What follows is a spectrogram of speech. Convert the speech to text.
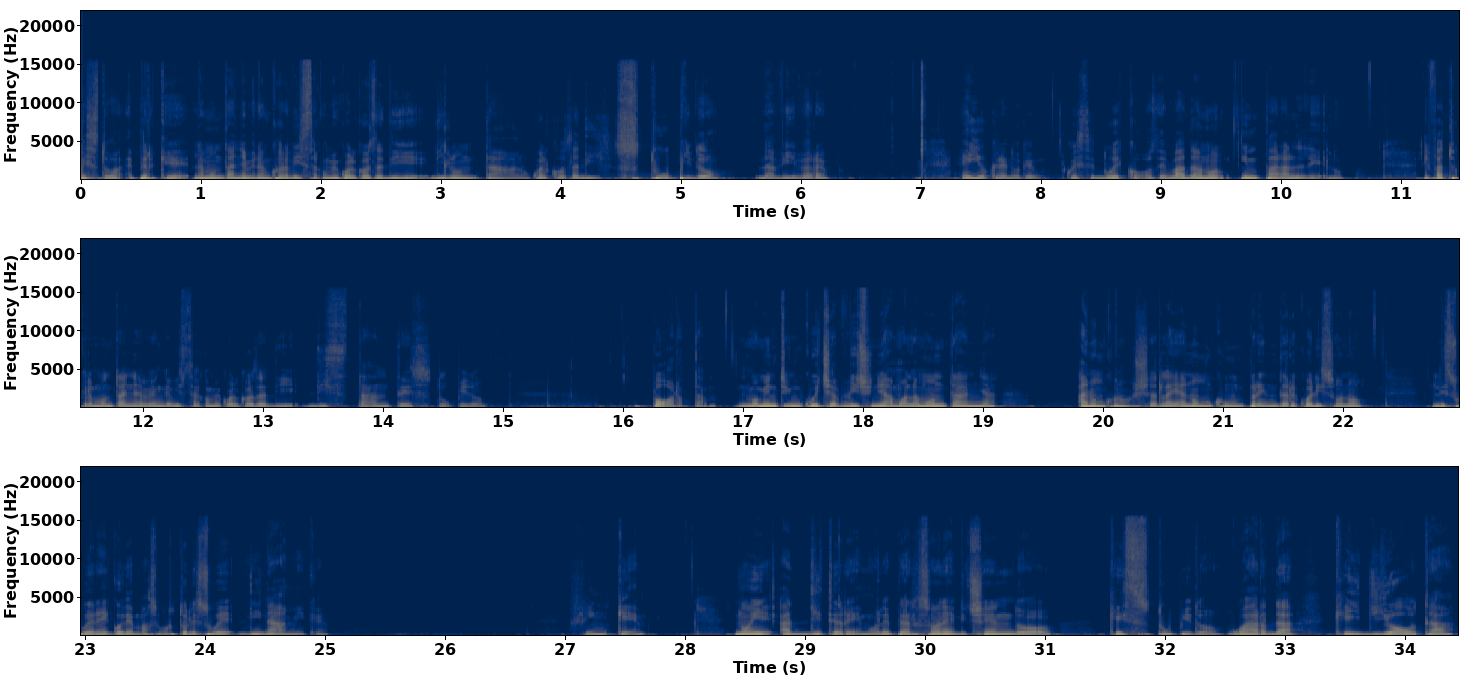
Questo è perché la montagna viene ancora vista come qualcosa di, di lontano, qualcosa di stupido da vivere. E io credo che queste due cose vadano in parallelo. Il fatto che la montagna venga vista come qualcosa di distante e stupido porta, nel momento in cui ci avviciniamo alla montagna, a non conoscerla e a non comprendere quali sono le sue regole, ma soprattutto le sue dinamiche. Finché noi additeremo le persone dicendo che stupido, guarda che idiota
